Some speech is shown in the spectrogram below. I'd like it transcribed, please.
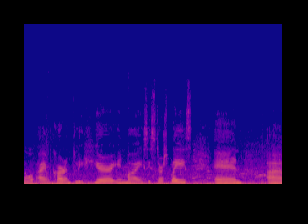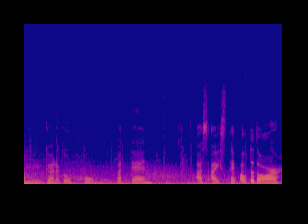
So I'm currently here in my sister's place and I'm gonna go home but then as I step out the door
